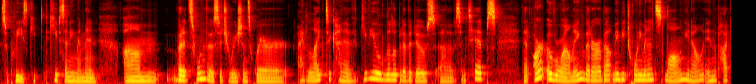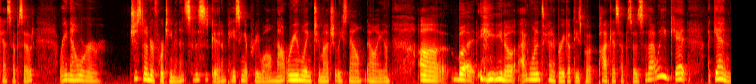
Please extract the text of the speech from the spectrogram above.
So please keep keep sending them in. Um, but it's one of those situations where I like to kind of give you a little bit of a dose of some tips that aren't overwhelming, that are about maybe 20 minutes long, you know, in the podcast episode. Right now we're just under 14 minutes, so this is good. I'm pacing it pretty well. I'm not rambling too much, at least now. Now I am. Uh, but you know, I wanted to kind of break up these po- podcast episodes so that way you get again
